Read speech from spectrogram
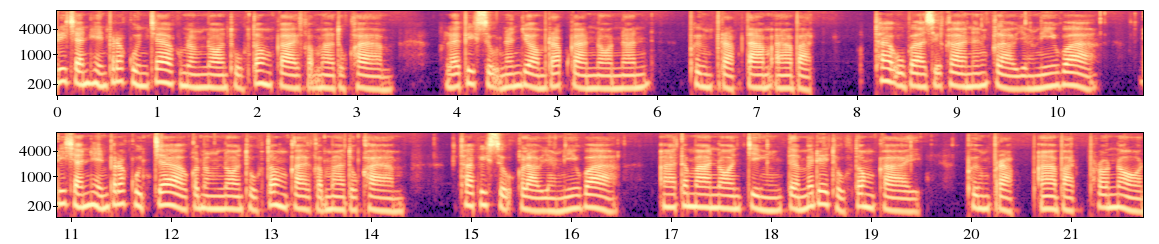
ดิฉันเห็นพระคุณเจ้ากำลังนอนถูกต้องกายกับมาตุคาม และภิกษุนั้นยอมรับการนอนนั้น พึงปรับตามอาบัติ ถ้าอุบาสิกานั้นกล่าวอย่างนี้ว่า ดิฉันเห็นพระคุณเจ้ากำลังนอนถูกต้องกายกับมาตุคาม ถ้าภิกษุกล่าวอย่างนี้ว่า อาตมานอนจริงแต่ไม่ได้ถูกต้องกาย พึงปรับอาบัตเพราะนอน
